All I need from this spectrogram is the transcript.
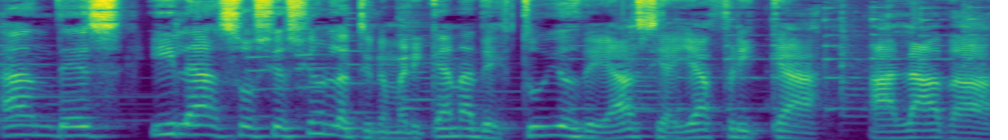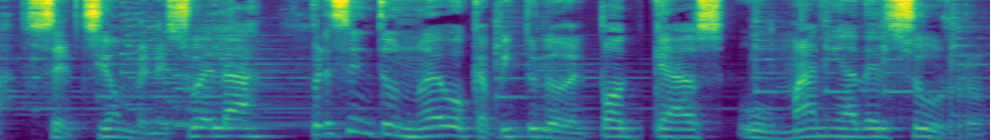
Andes y la Asociación Latinoamericana de Estudios de Asia y África, ALADA, sección Venezuela, presenta un nuevo capítulo del podcast Humania del Sur,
